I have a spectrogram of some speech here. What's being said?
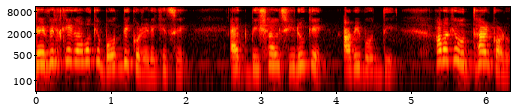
ডেভিল কিং আমাকে বন্দি করে রেখেছে। এক বিশাল ঝিনুকে আমি বন্দি। আমাকে উদ্ধার করো।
